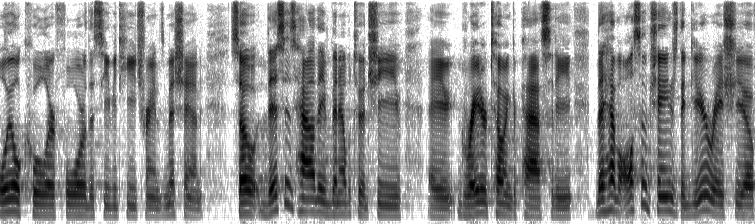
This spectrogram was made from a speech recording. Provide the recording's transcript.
oil cooler for the CVT transmission. So this is how they've been able to achieve a greater towing capacity. They have also changed the gear ratio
